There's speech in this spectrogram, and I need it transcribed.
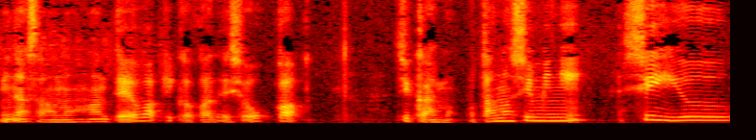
皆さんの判定はいかがでしょうか次回もお楽しみに。See you!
